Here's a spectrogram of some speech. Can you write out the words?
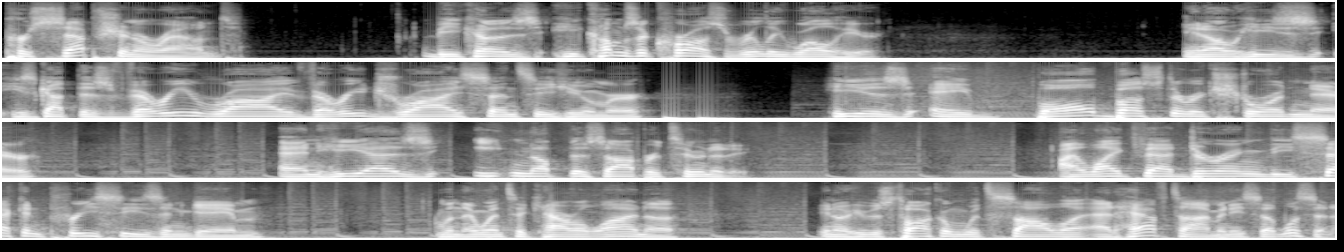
perception around because he comes across really well here. You know, he's he's got this very wry, very dry sense of humor. He is a ball buster extraordinaire, and he has eaten up this opportunity. I like that during the second preseason game when they went to Carolina, you know, he was talking with Saleh at halftime and he said, Listen,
